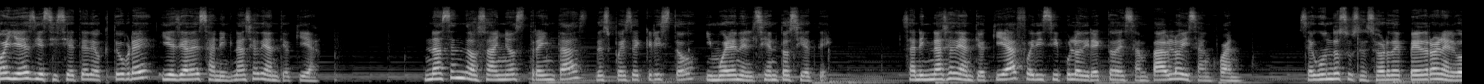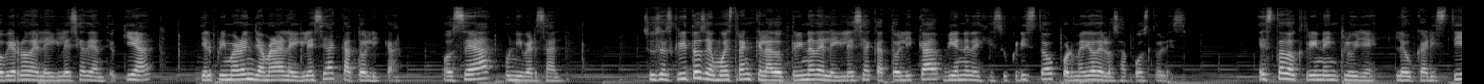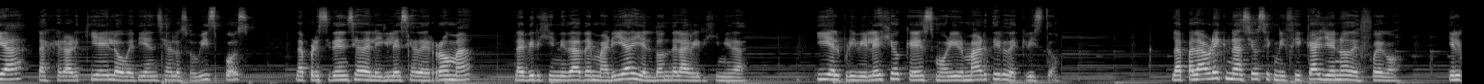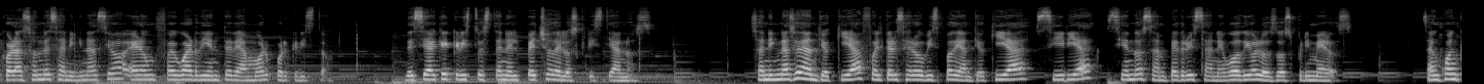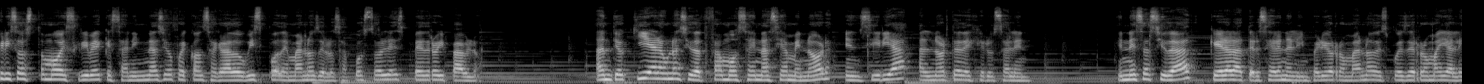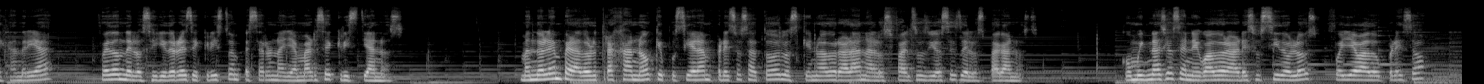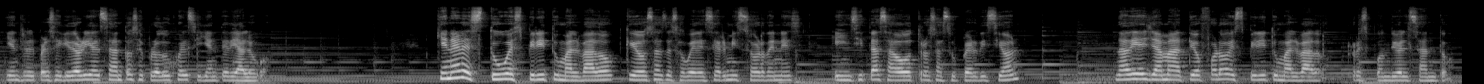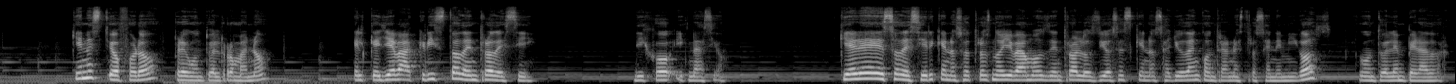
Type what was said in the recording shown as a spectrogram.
Hoy es 17 de octubre y es día de San Ignacio de Antioquía. Nace en los años 30 después de Cristo y muere en el 107. San Ignacio de Antioquía fue discípulo directo de San Pablo y San Juan, segundo sucesor de Pedro en el gobierno de la Iglesia de Antioquía y el primero en llamar a la Iglesia católica, o sea, universal. Sus escritos demuestran que la doctrina de la Iglesia católica viene de Jesucristo por medio de los apóstoles. Esta doctrina incluye la Eucaristía, la jerarquía y la obediencia a los obispos, la presidencia de la Iglesia de Roma, la virginidad de María y el don de la virginidad, y el privilegio que es morir mártir de Cristo. La palabra Ignacio significa lleno de fuego, y el corazón de San Ignacio era un fuego ardiente de amor por Cristo. Decía que Cristo está en el pecho de los cristianos. San Ignacio de Antioquía fue el tercer obispo de Antioquía, Siria, siendo San Pedro y San Evodio los dos primeros. San Juan Crisóstomo escribe que San Ignacio fue consagrado obispo de manos de los apóstoles Pedro y Pablo. Antioquía era una ciudad famosa en Asia Menor, en Siria, al norte de Jerusalén. En esa ciudad, que era la tercera en el Imperio Romano después de Roma y Alejandría, fue donde los seguidores de Cristo empezaron a llamarse cristianos mandó el emperador Trajano que pusieran presos a todos los que no adoraran a los falsos dioses de los paganos. Como Ignacio se negó a adorar esos ídolos, fue llevado preso y entre el perseguidor y el santo se produjo el siguiente diálogo. ¿Quién eres tú, espíritu malvado, que osas desobedecer mis órdenes e incitas a otros a su perdición? Nadie llama a Teóforo espíritu malvado, respondió el santo. ¿Quién es Teóforo? preguntó el romano. El que lleva a Cristo dentro de sí, dijo Ignacio. ¿Quiere eso decir que nosotros no llevamos dentro a los dioses que nos ayudan contra nuestros enemigos? preguntó el emperador.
